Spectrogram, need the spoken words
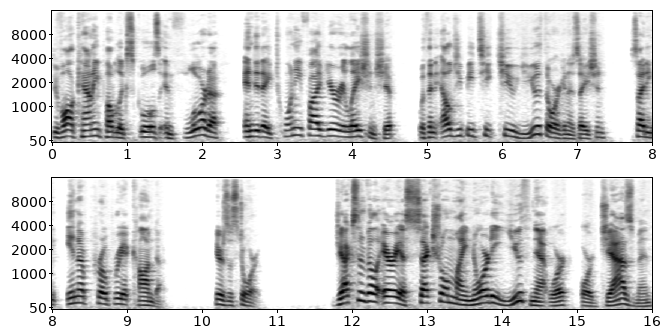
Duval County Public Schools in Florida ended a 25 year relationship with an LGBTQ youth organization citing inappropriate conduct. Here's the story Jacksonville Area Sexual Minority Youth Network, or JASMYN,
